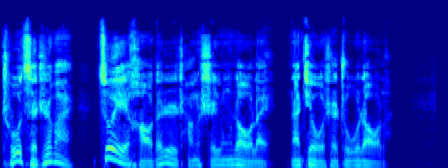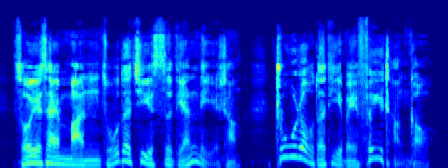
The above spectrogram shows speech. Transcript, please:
除此之外，最好的日常食用肉类那就是猪肉了。所以在满族的祭祀典礼上，猪肉的地位非常高，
